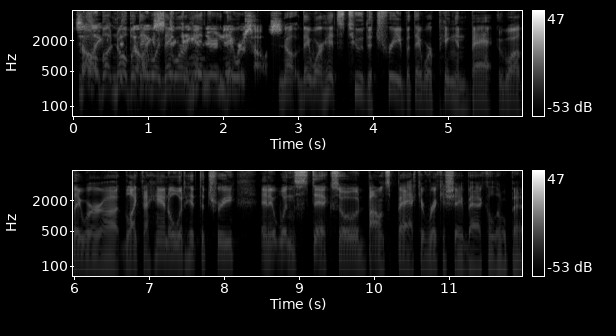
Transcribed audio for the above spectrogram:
It's No, like, but- no, but they like were- they were sticking hit- in your they were- neighbor's house. no, they were hits to the tree, but they were pinging back. Well, they were uh, like the handle would hit the tree, and it wouldn't stick, so it would bounce back, it ricochet back a little bit.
